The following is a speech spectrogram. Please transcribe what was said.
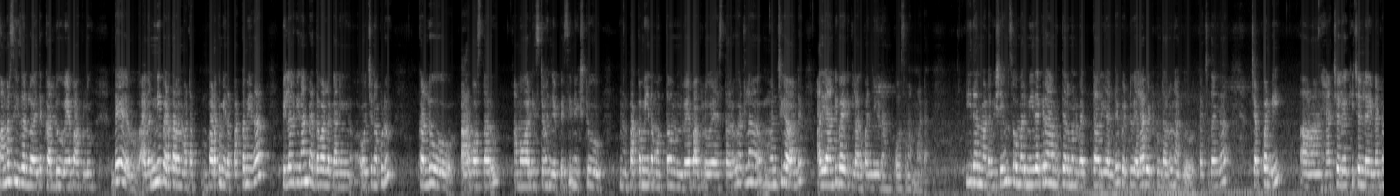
సమ్మర్ సీజన్లో అయితే కళ్ళు వేపాకులు అంటే అవన్నీ పెడతారనమాట పడక మీద పక్క మీద పిల్లలకి కానీ పెద్దవాళ్ళకి కానీ వచ్చినప్పుడు కళ్ళు ఆరబోస్తారు. అమ్మవారికి ఇష్టం అని చెప్పేసి నెక్స్ట్ పక్క మీద మొత్తం వేపాకులు వేస్తారు. అట్లా మంచిగా అంటే అది యాంటీబయాటిక్ లాగా పనిచేయడం కోసం అనమాట ఇదన్నమాట విషయం. సో మరి మీ దగ్గర ముత్యాలమ్మను పెట్టాలి అంటే పెట్టు. ఎలా పెట్టుకుంటారు నాకు ఖచ్చితంగా చెప్పండి. యాక్చువల్గా కిచెన్లో ఏంటంటే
